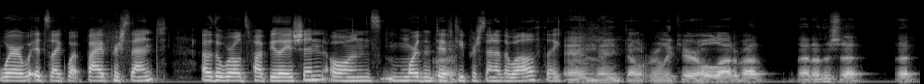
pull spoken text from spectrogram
where it's like what five percent of the world's population owns more than fifty percent of the wealth. Like, and they don't really care a whole lot about that other set, that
